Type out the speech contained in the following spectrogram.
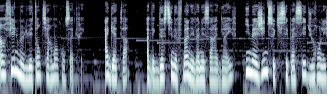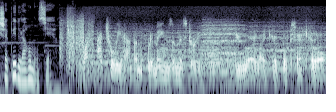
un film lui est entièrement consacré. Agatha, avec Dustin Hoffman et Vanessa Redgrave, imagine ce qui s'est passé durant l'échappée de la romancière. What actually happened remains a mystery. You are like your books after all.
